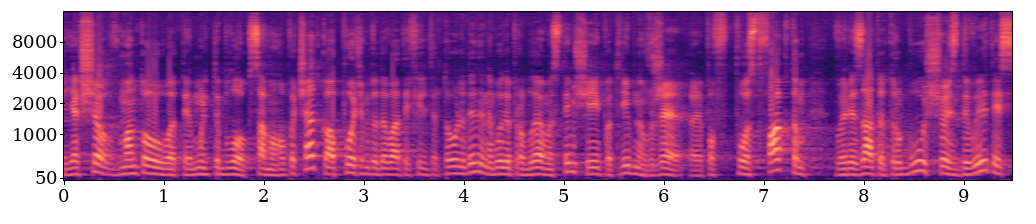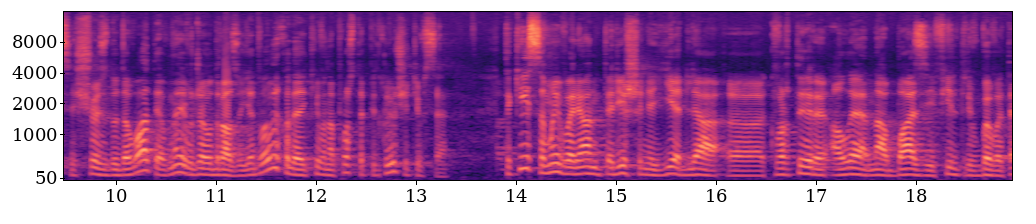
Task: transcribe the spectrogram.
якщо вмонтовувати мультиблок з самого початку, а потім додавати фільтр, то у людини не буде проблеми з тим, що їй потрібно вже постфактом вирізати трубу, щось дивитись, щось додавати, а в неї вже одразу є два виходи, які вона просто підключить і все. Такий самий варіант рішення є для е, квартири, але на базі фільтрів БВТ,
